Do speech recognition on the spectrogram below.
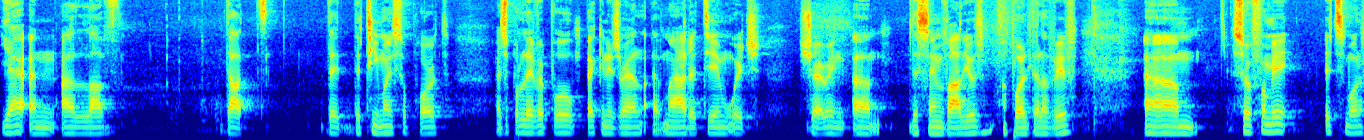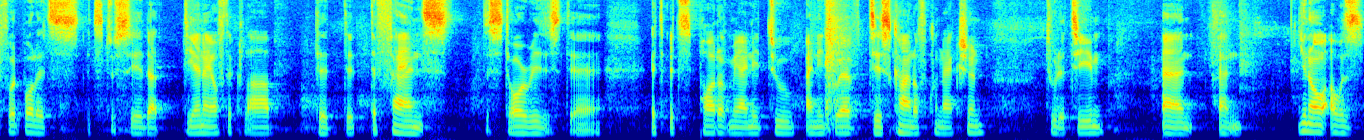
yeah, and I love that the the team I support. I support Liverpool back in Israel. I have my other team, which sharing um, the same values, Hapoel Tel Aviv. Um, so for me, it's more than football. It's it's to see that DNA of the club, the the, the fans, the stories. The it, it's part of me. I need to I need to have this kind of connection to the team, and and you know I was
